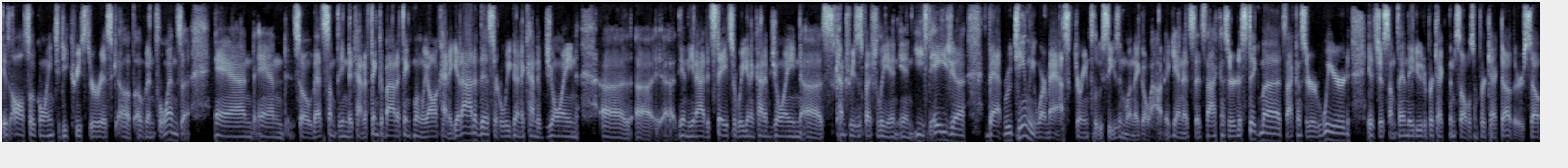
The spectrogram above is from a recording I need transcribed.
is also going to decrease the risk of, of influenza. And and so that's something to kind of think about. I think when we all kind of get out of this, are we going to kind of join uh, uh, in the United States? Are we going to kind of join uh, countries, especially in, in East Asia, that routinely wear masks during flu season when they go out? Again, it's it's not considered a stigma. It's not considered weird. It's just something they do to protect themselves and protect others. So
